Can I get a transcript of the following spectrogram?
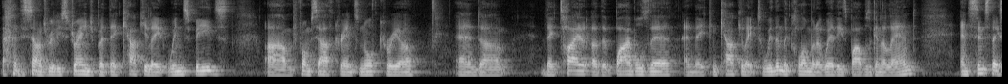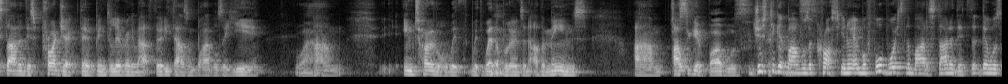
this sounds really strange, but they calculate wind speeds um, from South Korea to North Korea, and um, they tie uh, the Bibles there, and they can calculate to within the kilometer where these Bibles are going to land. And since they started this project, they've been delivering about thirty thousand Bibles a year Wow. um, in total with, with weather Yeah. balloons and other means. Um, Just I- to get Bibles. just to get across. Bibles across, you know, and before Voice of the Martyr started, it, there was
